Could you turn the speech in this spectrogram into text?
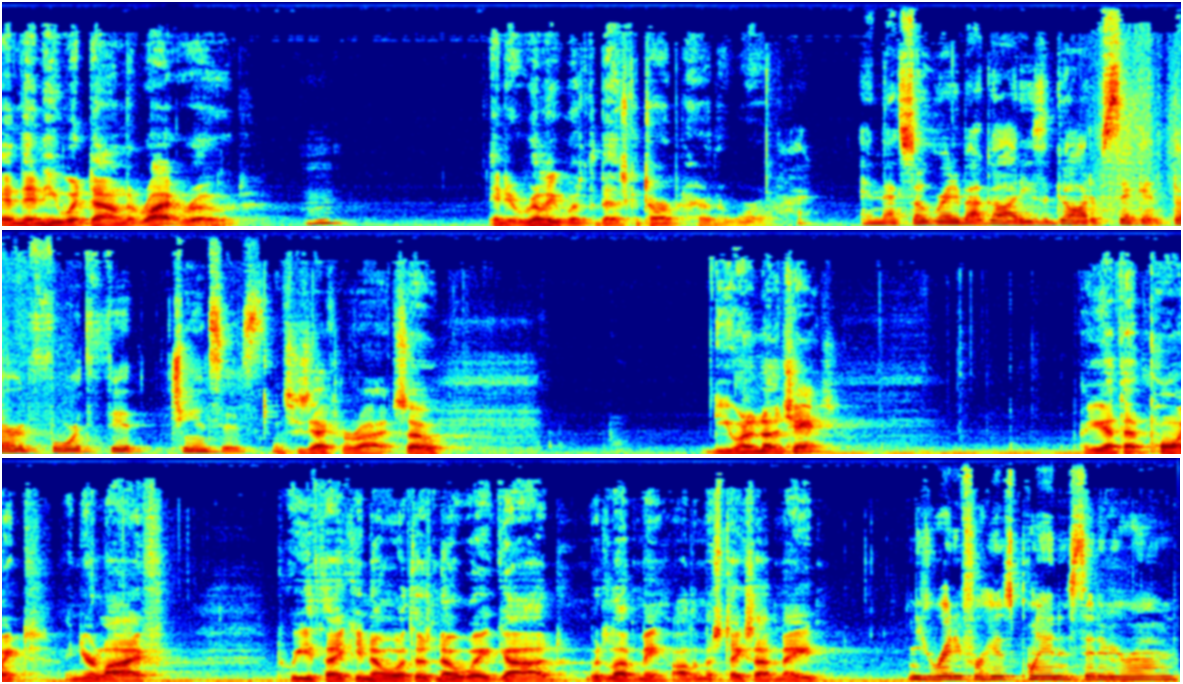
and then he went down the right road, and he really was the best guitar player in the world. And that's so great about God. He's a God of second, third, fourth, fifth chances. That's exactly right. So, do you want another chance? Are you at that point in your life where you think, you know what, there's no way God would love me, all the mistakes I've made? You ready for His plan instead of your own?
